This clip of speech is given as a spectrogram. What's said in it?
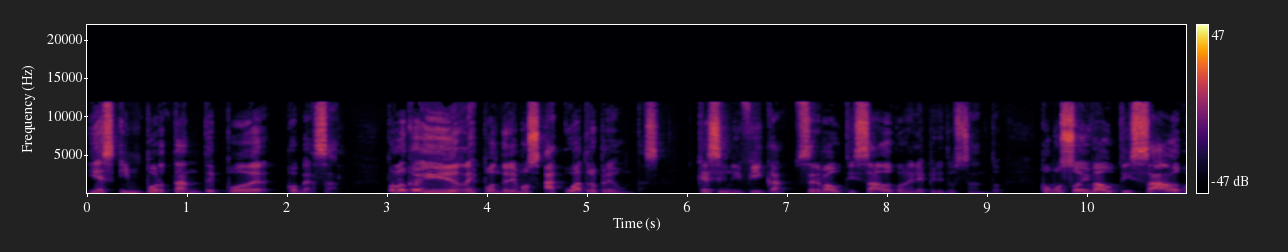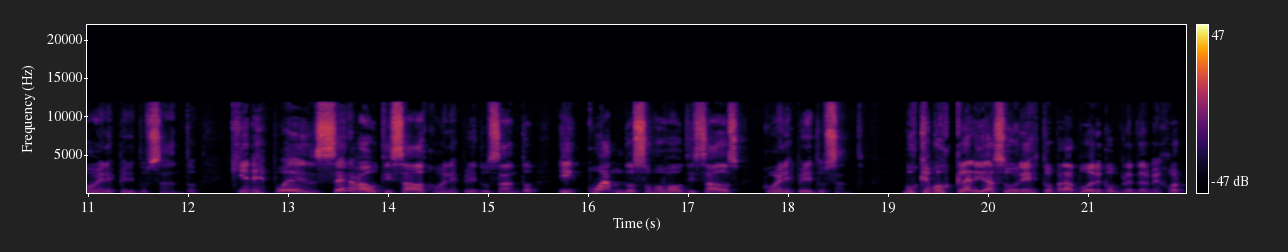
y es importante poder conversar. Por lo que hoy responderemos a cuatro preguntas. ¿Qué significa ser bautizado con el Espíritu Santo? ¿Cómo soy bautizado con el Espíritu Santo? ¿Quiénes pueden ser bautizados con el Espíritu Santo? ¿Y cuándo somos bautizados con el Espíritu Santo? Busquemos claridad sobre esto para poder comprender mejor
